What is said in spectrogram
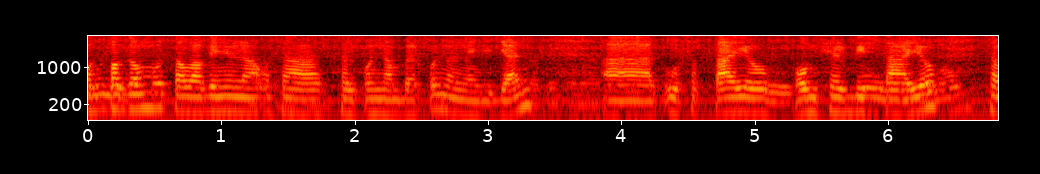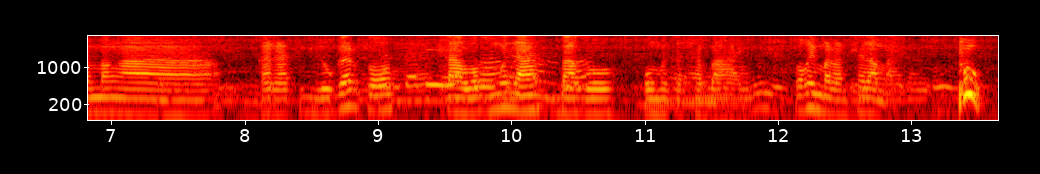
magpagamot, tawagan nyo lang ako sa cellphone number ko na nandiyan dyan. At usap tayo, home service tayo. Sa mga karating lugar ko, tawag mo na bago pumunta sa bahay. Okay, maraming salamat. Puh!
